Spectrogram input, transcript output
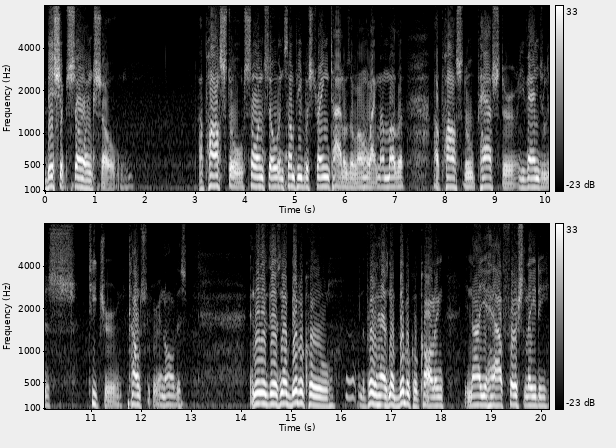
Bishop so and so. Apostle so and so. And some people string titles along, like my mother. Apostle, pastor, evangelist teacher, counselor, and all this. And then if there's no biblical, the person has no biblical calling, now you have first lady,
